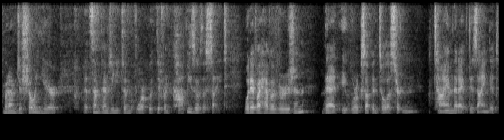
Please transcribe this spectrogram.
But I'm just showing here that sometimes you need to work with different copies of the site. What if I have a version that it works up until a certain time that I've designed it,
